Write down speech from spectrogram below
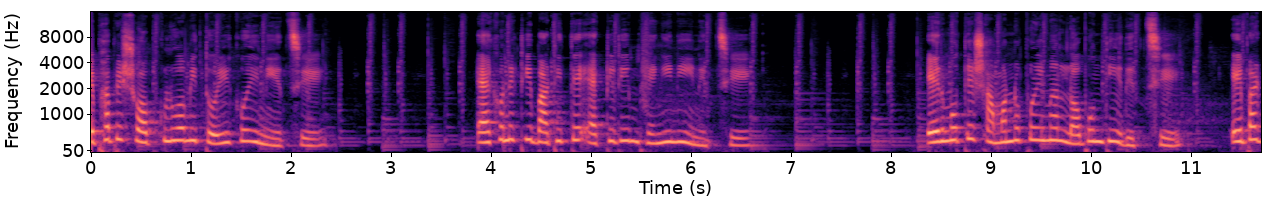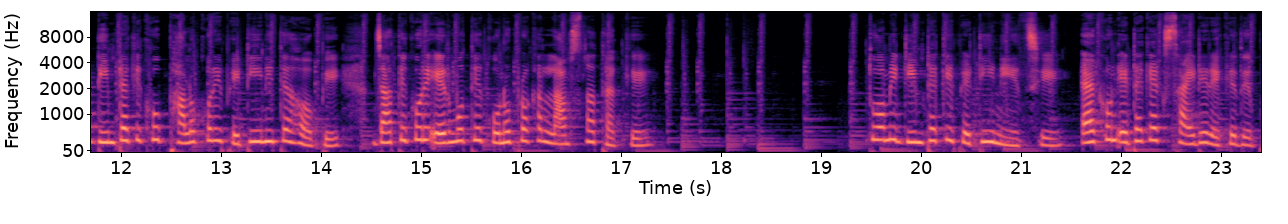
এভাবে সবগুলো আমি তৈরি করে নিয়েছি। এখন একটি বাটিতে একটি ডিম ভেঙে নিয়ে নিচ্ছি। এর মধ্যে সামান্য পরিমাণ লবণ দিয়ে দিচ্ছি। এবার ডিমটাকে খুব ভালো করে ফেটিয়ে নিতে হবে, যাতে করে এর মধ্যে কোনো প্রকার লাম্পস না থাকে। তো আমি ডিমটাকে ফেটিয়ে নিয়েছি। এখন এটাকে এক সাইডে রেখে দেব।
